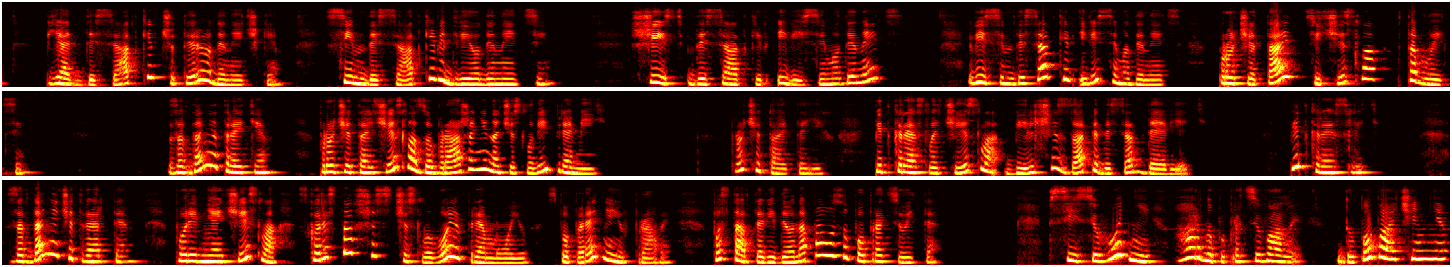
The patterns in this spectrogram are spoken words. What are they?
5 десятків, 4 одинички, 7 десятків і 2 одиниці, 6 десятків і 8 одиниць, 8 десятків і 8 одиниць. Прочитай ці числа в таблиці. Завдання третє. Прочитай числа, зображені на числовій прямій. Прочитайте їх. Підкресли числа більші за 59. Підкресліть. Завдання четверте. Порівняй числа, скориставшись числовою прямою з попередньої вправи. Поставте відео на паузу, попрацюйте. Всі сьогодні гарно попрацювали. До побачення!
